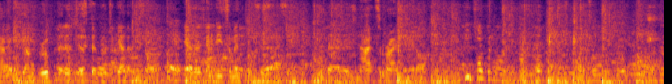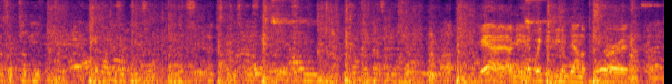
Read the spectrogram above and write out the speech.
having a young group that has just been put together. So yeah, there's going to be some inconsistency that is not surprising at all. You talked about there's a tough defense. All the one is a good team. Yeah, I mean, if we can beat them down the floor and, and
